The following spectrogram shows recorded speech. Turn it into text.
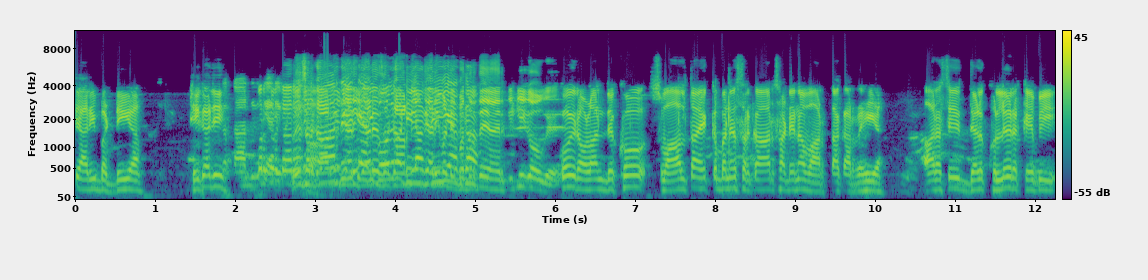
ਤਿਆਰੀ ਵੱਡੀ ਆ। ਠੀਕ ਆ ਜੀ? ਸਰਕਾਰ ਦੀ ਤਿਆਰੀ ਸਰਕਾਰ ਦੀ ਤਿਆਰੀ ਵੱਡੇ ਪੱਧਰ ਤੇ ਆ ਯਾਰ ਕੀ ਕੀ ਕਹੋਗੇ? ਕੋਈ ਰੌਲਾ ਨਹੀਂ ਦੇਖੋ ਸਵਾਲ ਤਾਂ ਇੱਕ ਬਨੇ ਸਰਕਾਰ ਸਾਡੇ ਨਾਲ ਵਾਰਤਾ ਕਰ ਰਹੀ ਆ। ਔਰ ਅਸੀਂ ਦਿਲ ਖੁੱਲੇ ਰੱਖੇ ਵੀ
